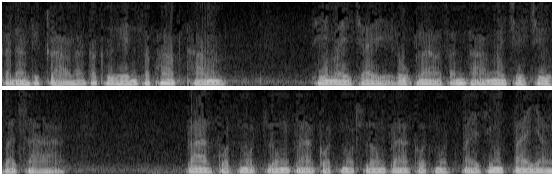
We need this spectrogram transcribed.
ก็ดังที่กล่าวแล้ว ก็คือเห็นสภาพธรรมที่ไม่ใช่รูปร่างสันฐานไม่ใช่ชื่อภาษา ปรากฏหมดลงปรากฏหมดลงปรากฏหมดไปสิ้นไปอย่าง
